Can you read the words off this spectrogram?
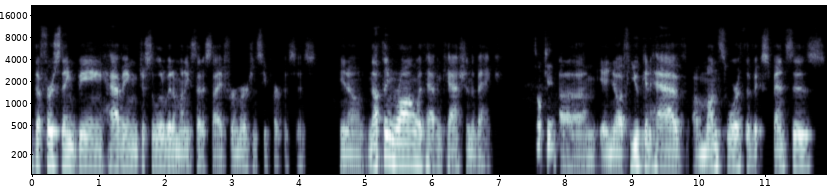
the first thing being having just a little bit of money set aside for emergency purposes. You know, nothing wrong with having cash in the bank. Okay. Um, you know, if you can have a month's worth of expenses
